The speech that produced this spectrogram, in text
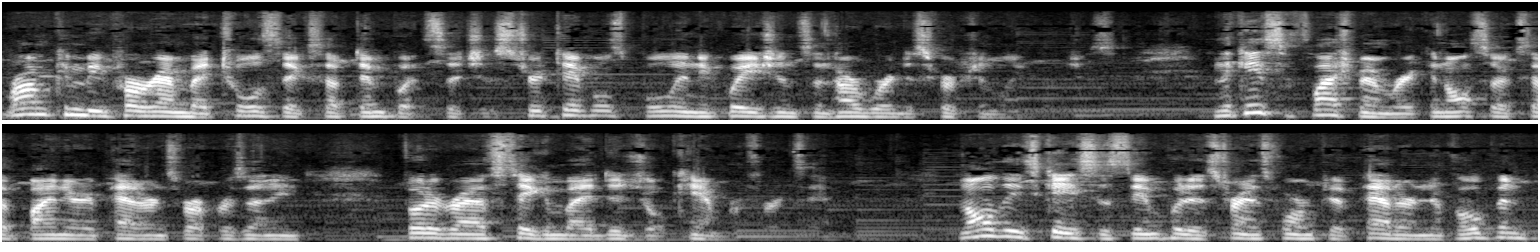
ROM can be programmed by tools that accept inputs such as truth tables, Boolean equations, and hardware description languages. In the case of flash memory, it can also accept binary patterns representing photographs taken by a digital camera, for example. In all these cases, the input is transformed to a pattern of open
